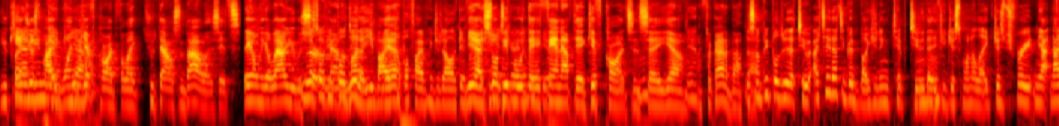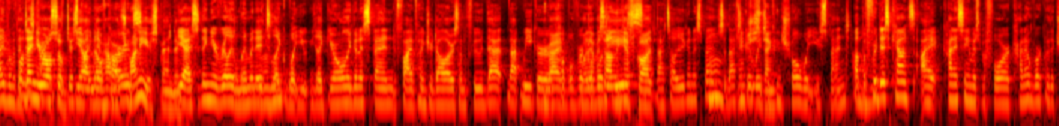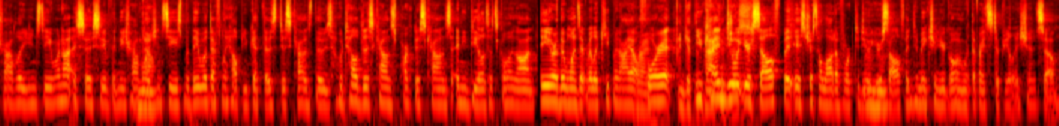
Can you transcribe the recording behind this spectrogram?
You can't just mean, buy like, one yeah. gift card for like two thousand dollars. It's they only allow you a Well, certain that's what people do. That you buy a couple five hundred dollar gift cards. Yeah, I cards. and saw you just carry people with they with fan out their gift cards and say, yeah, Yeah. I forgot about that. Some people do that too. I'd say that's a good budgeting tip too. That if you just want to like just for yeah, not even with Well, then you're also- just you buy know how much money you're spending. Yeah, so then you're really limited to like what you like. You're only going to spend five hundred dollars on food that that week or Right. a couple over a couple days. gift card. That's all you're going to spend. so that's a good way to control what you spend. Um, but for discounts, I kind of same as before. Kind of work with a travel agency. We're not associated with any travel No. agencies, but they will definitely help you get those discounts, those hotel discounts, park discounts, any deals that's going on. They are the ones that really keep an eye out Right. for it. And get the you can do it yourself, but it's just a lot of work to do it Mm-hmm. yourself and to make sure you're going with the right stipulation. So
